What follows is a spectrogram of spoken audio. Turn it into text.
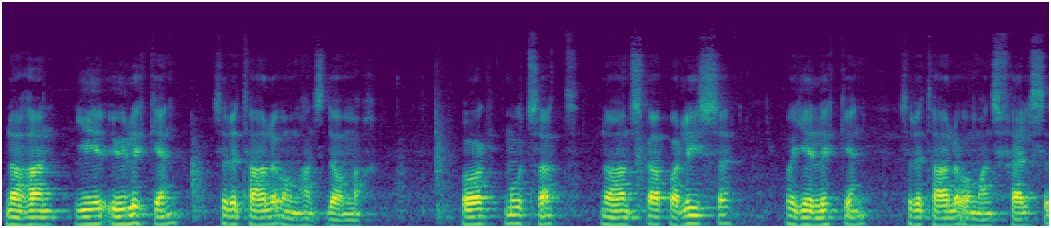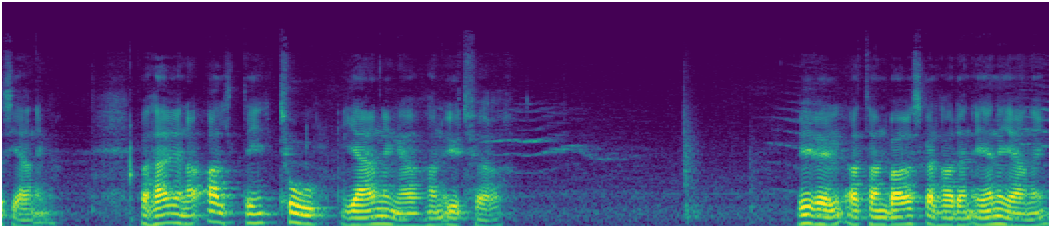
Når han gir ulykken, så er det tale om hans dommer. Og motsatt, når han skaper lyset, og gir lykken, så det taler om hans frelsesgjerninger. For Herren har alltid to gjerninger han utfører. Vi vil at han bare skal ha den ene gjerning,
